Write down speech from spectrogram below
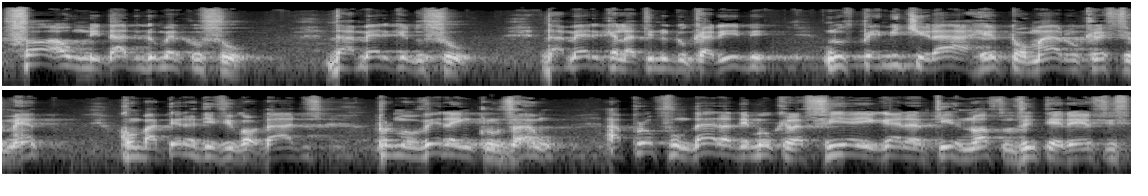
Só a unidade do Mercosul, da América do Sul, da América Latina e do Caribe nos permitirá retomar o crescimento, combater as desigualdades, promover a inclusão, aprofundar a democracia e garantir nossos interesses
